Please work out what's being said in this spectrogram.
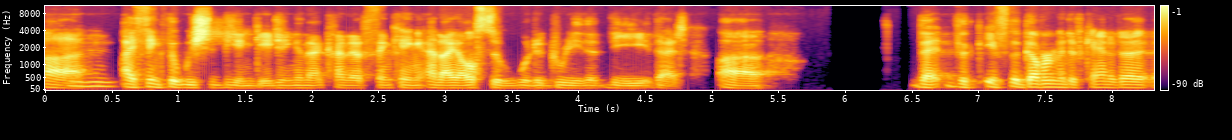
Uh, Mhm. I think that we should be engaging in that kind of thinking, and I also would agree that the that uh, that the if the government of Canada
